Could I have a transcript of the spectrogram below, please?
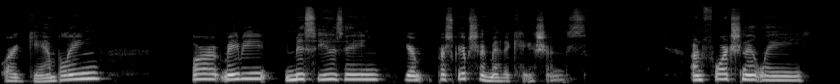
or gambling, or maybe misusing your prescription medications. Unfortunately,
